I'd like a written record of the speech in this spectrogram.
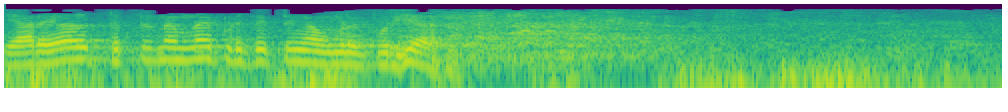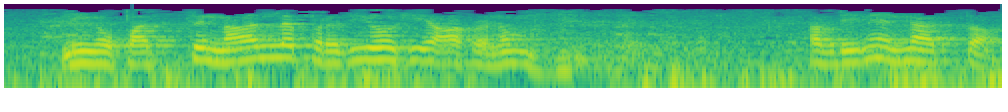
யாரையாவது திட்டணும்னா இப்படி திட்டுங்க அவங்களுக்கு புரியாது. நீங்க பத்து நாள்ல பிரதியோகி ஆகணும். அப்படின்னு என்ன அர்த்தம்?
